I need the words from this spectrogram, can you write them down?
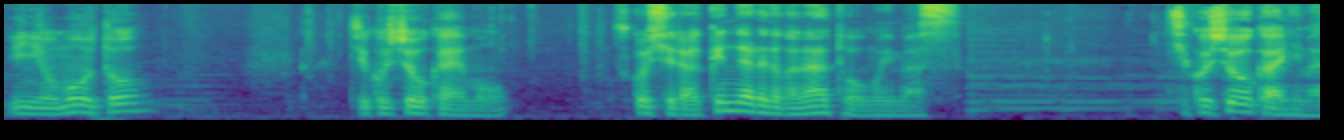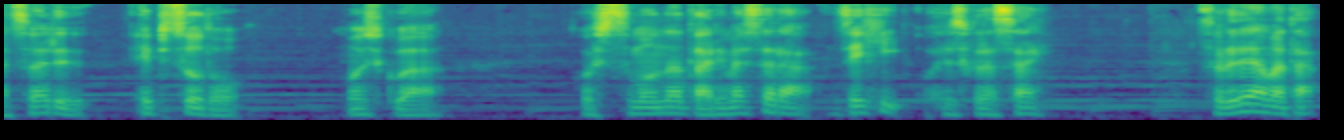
ふうに思うと自己紹介も少し楽になるのかなと思います。自己紹介にまつわるエピソード、もしくはご質問などありましたら、ぜひお寄せください。それではまた。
